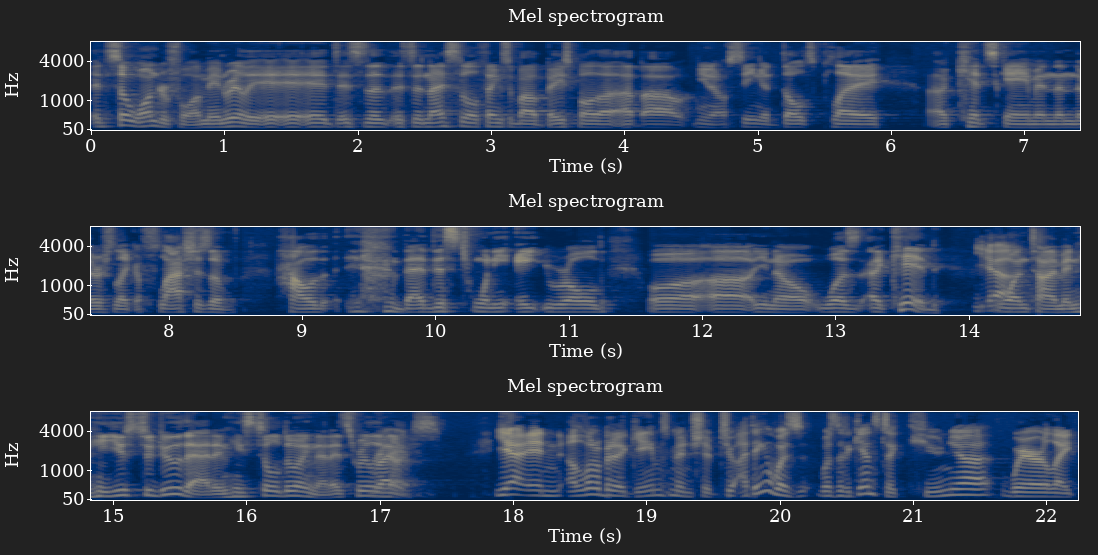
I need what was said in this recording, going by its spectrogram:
it's so wonderful. I mean, really, it, it, it's the it's the nice little things about baseball uh, about you know seeing adults play a kids game, and then there's like a flashes of how that this 28 year old or uh, you know was a kid Yeah. one time, and he used to do that, and he's still doing that. It's really Right. nice. Yeah, and a little bit of gamesmanship too. I think it was was it against Acuna where like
